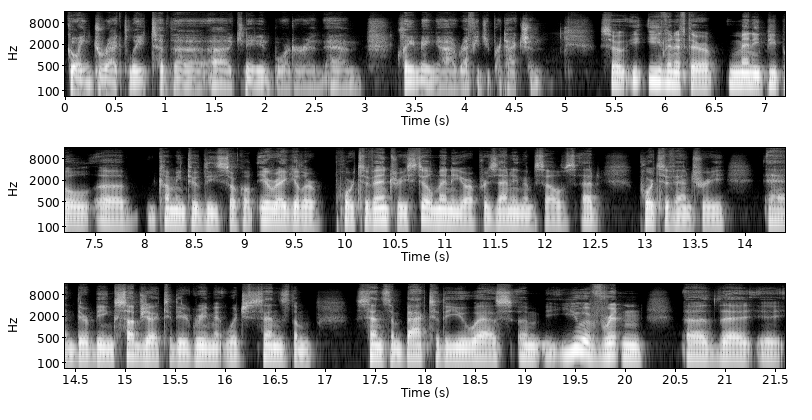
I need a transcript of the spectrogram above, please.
going directly to the uh, Canadian border and, and claiming uh, refugee protection. So e- even if there are many people uh, coming to these so-called irregular ports of entry, still many are presenting themselves at ports of entry, and they're being subject to the agreement, which sends them sends them back to the U.S. Um, you have written uh, that uh,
